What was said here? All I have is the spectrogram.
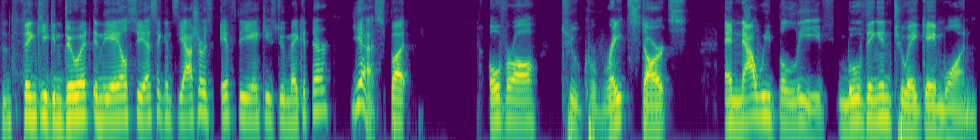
think he can do it in the ALCS against the Astros if the Yankees do make it there? Yes, but overall, two great starts. And now we believe moving into a game one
